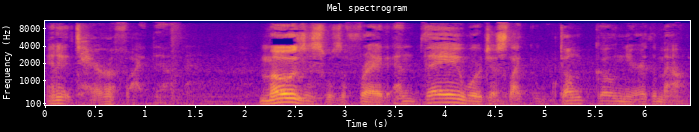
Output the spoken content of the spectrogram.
and it terrified them. Moses was afraid, and they were just like, don't go near the mountain.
